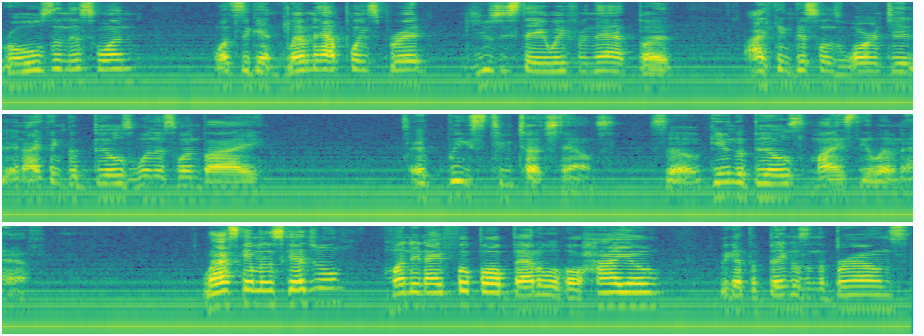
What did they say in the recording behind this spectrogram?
rolls in this one. Once again, 11.5 point spread. Usually stay away from that, but I think this one's warranted, and I think the Bills win this one by at least two touchdowns. So give them the Bills minus the 11.5. Last game on the schedule Monday Night Football, Battle of Ohio. We got the Bengals and the Browns.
